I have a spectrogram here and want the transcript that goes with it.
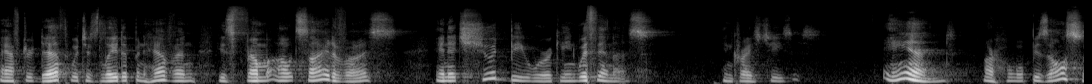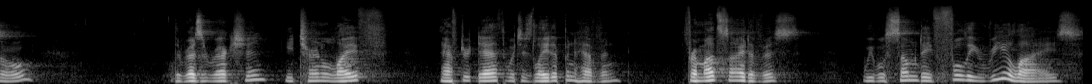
after death, which is laid up in heaven, is from outside of us, and it should be working within us in Christ Jesus. And our hope is also the resurrection, eternal life after death, which is laid up in heaven, from outside of us, we will someday fully realize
